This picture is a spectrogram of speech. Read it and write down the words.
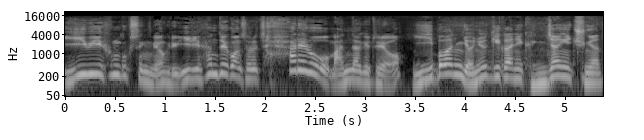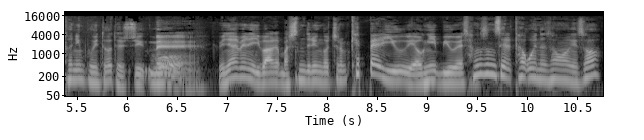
2위 흥국생명 그리고 1위 현대건설을 차례로 만나게 돼요. 이번 연휴 기간이 굉장히 중요한 터닝 포인트가 될 수 있고 네. 왜냐하면 이 말씀드린 것처럼 캣벨 이후 영입 이후에 상승세를 타고 있는 상황에서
